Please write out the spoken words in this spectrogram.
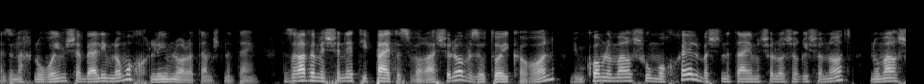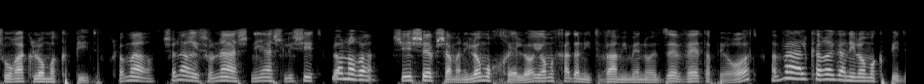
אז אנחנו רואים שהבעלים לא מוכלים לו על אותם שנתיים. אז רבא משנה טיפה את הסברה שלו, וזה אותו עיקרון. במקום לומר שהוא מוכל בשנתיים שלוש הראשונות, נאמר שהוא רק לא מקפיד. כלומר, שנה ראשונה, שנייה, שלישית, לא נורא, שישב שם, אני לא מוכל לו, יום אחד אני אתבע ממנו את זה ואת הפירות, אבל כרגע אני לא מקפיד.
